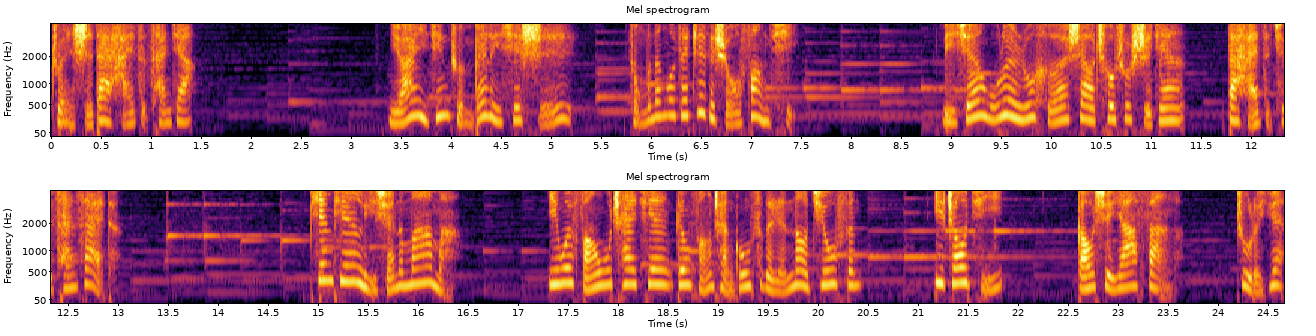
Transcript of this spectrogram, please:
准时带孩子参加。女儿已经准备了一些时日，总不能够在这个时候放弃。李璇无论如何是要抽出时间带孩子去参赛的。偏偏李璇的妈妈因为房屋拆迁跟房产公司的人闹纠纷，一着急，高血压犯了，住了院。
